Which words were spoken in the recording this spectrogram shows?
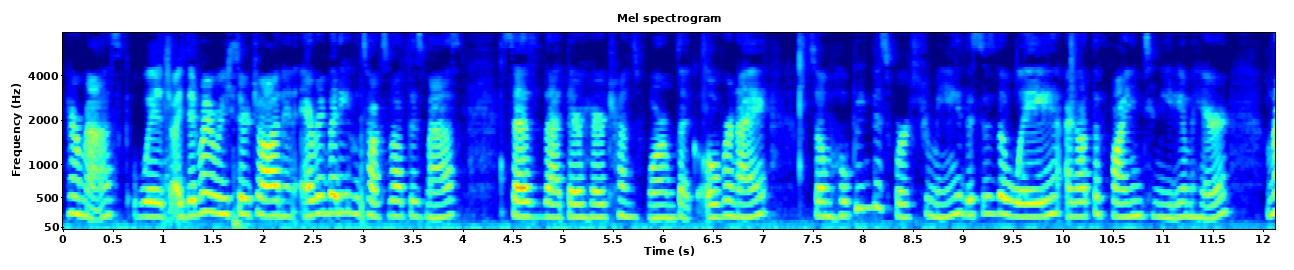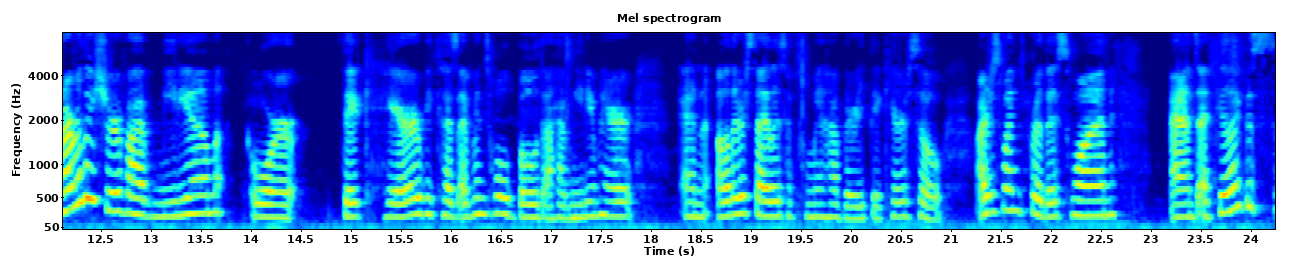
hair mask, which I did my research on and everybody who talks about this mask says that their hair transformed like overnight. So I'm hoping this works for me. This is the Ouai I got the fine to medium hair. I'm not really sure if I have medium or thick hair because I've been told both I have medium hair and other stylists have told me I have very thick hair. So I just went for this one and I feel like this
